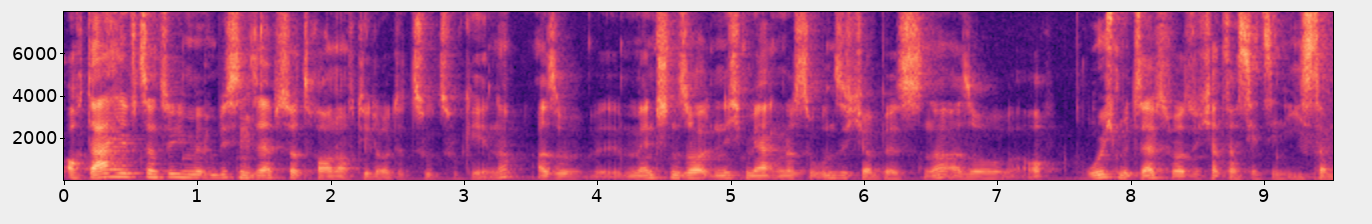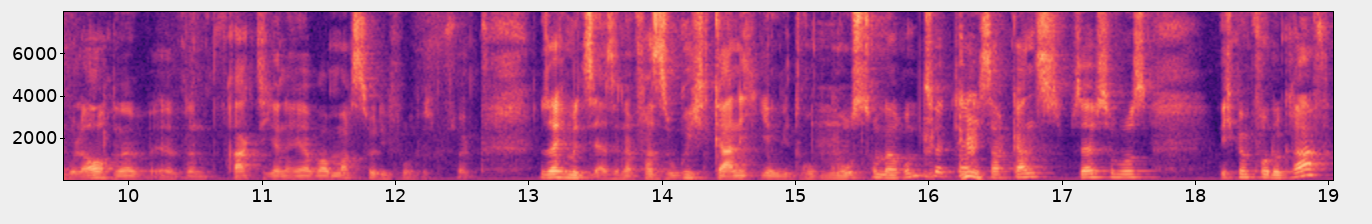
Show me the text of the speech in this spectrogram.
auch da hilft es natürlich mit ein bisschen Selbstvertrauen auf die Leute zuzugehen. Ne? Also äh, Menschen sollten nicht merken, dass du unsicher bist. Ne? Also auch ruhig mit Selbstvertrauen. Also ich hatte das jetzt in Istanbul auch. Ne? Äh, Dann fragt dich einer, ja, warum machst du die Fotos? Dann sag ich mit, also dann versuche ich gar nicht irgendwie drum, groß drum herum zu erklären. Ich sage ganz selbstbewusst, ich bin Fotograf.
